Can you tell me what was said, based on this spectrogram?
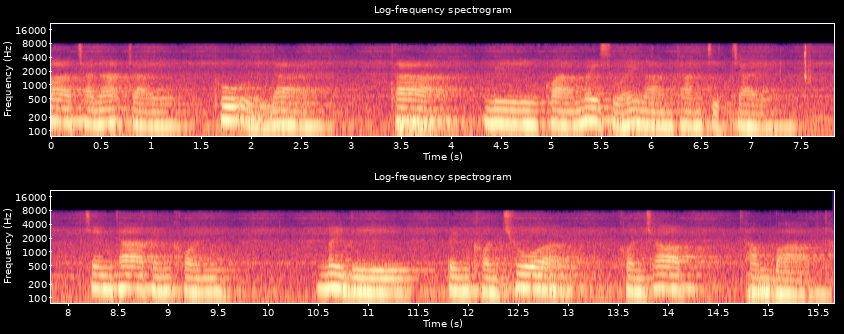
มารถชนะใจผู้อื่นได้ ถ้ามีความไม่สวยงามทางจิตใจ เช่นถ้าเป็นคนไม่ดี เป็นคนชั่ว คนชอบทำบาปท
